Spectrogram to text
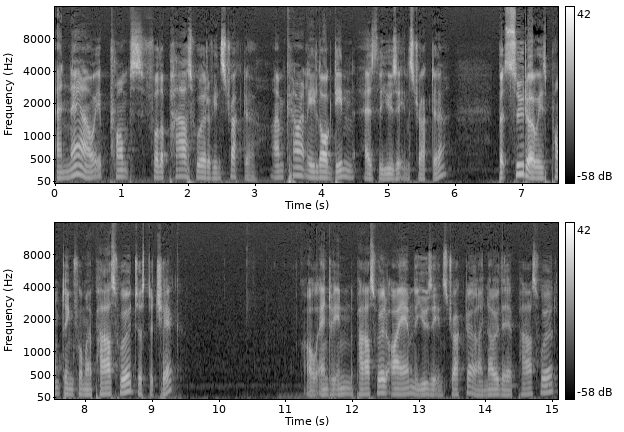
And now it prompts for the password of instructor. I'm currently logged in as the user instructor, but sudo is prompting for my password just to check. I'll enter in the password. I am the user instructor. I know their password.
